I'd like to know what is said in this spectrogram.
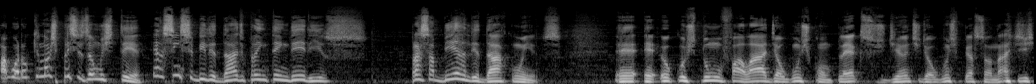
Agora, o que nós precisamos ter é a sensibilidade para entender isso, para saber lidar com isso. É, é, eu costumo falar de alguns complexos diante de alguns personagens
